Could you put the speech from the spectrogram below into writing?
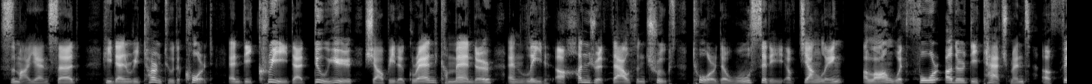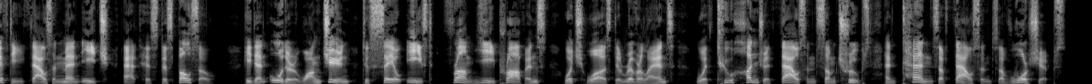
Sima Yan said. He then returned to the court and decreed that Du Yu shall be the grand commander and lead a hundred thousand troops toward the Wu city of Jiangling, along with four other detachments of 50,000 men each at his disposal. He then ordered Wang Jun to sail east from Yi province, which was the riverlands, with 200,000 some troops and tens of thousands of warships.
